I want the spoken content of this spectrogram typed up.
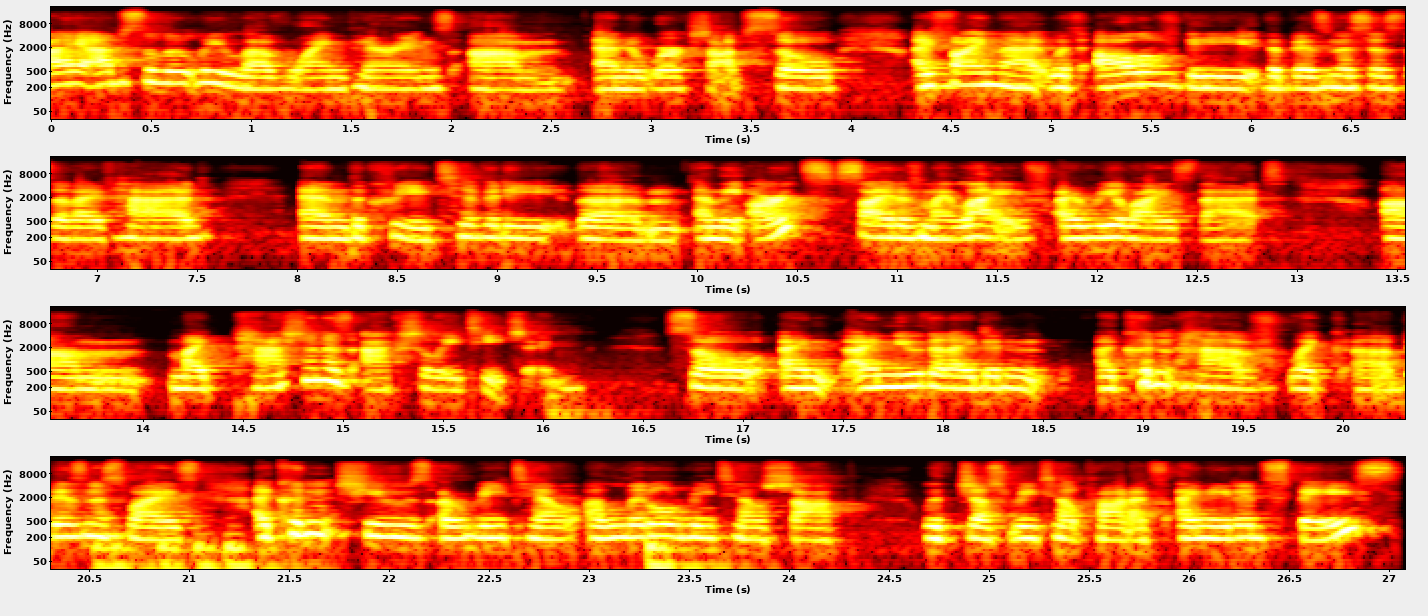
I absolutely love wine pairings um, and workshops. So I find that with all of the the businesses that I've had and the creativity the, um, and the arts side of my life, I realized that um, my passion is actually teaching. So I I knew that I didn't. I couldn't have like uh, business wise. I couldn't choose a retail, a little retail shop with just retail products. I needed space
